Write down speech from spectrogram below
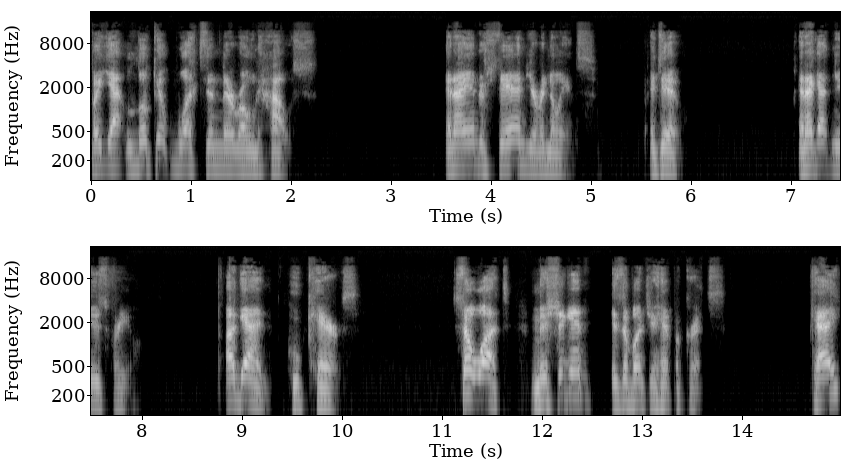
but yet look at what's in their own house. And I understand your annoyance. I do. And I got news for you. Again, who cares? So what? Michigan is a bunch of hypocrites. Okay?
